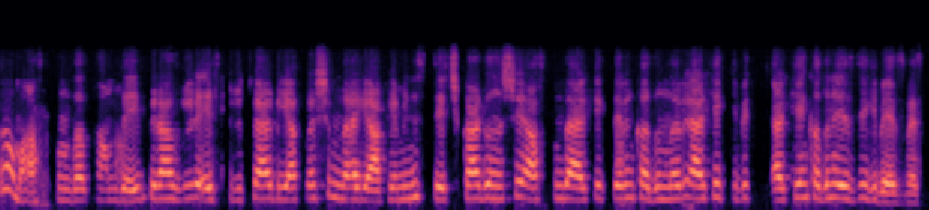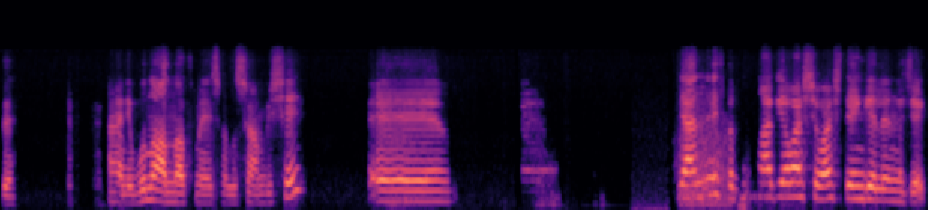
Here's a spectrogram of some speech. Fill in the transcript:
ama aslında tam değil. Biraz böyle espritüel bir yaklaşımla ya feminist diye çıkardığınız şey aslında erkeklerin kadınları erkek gibi erkeğin kadını ezdiği gibi ezmesi. Yani bunu anlatmaya çalışan bir şey. Ee, yani neyse bunlar yavaş yavaş dengelenecek.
